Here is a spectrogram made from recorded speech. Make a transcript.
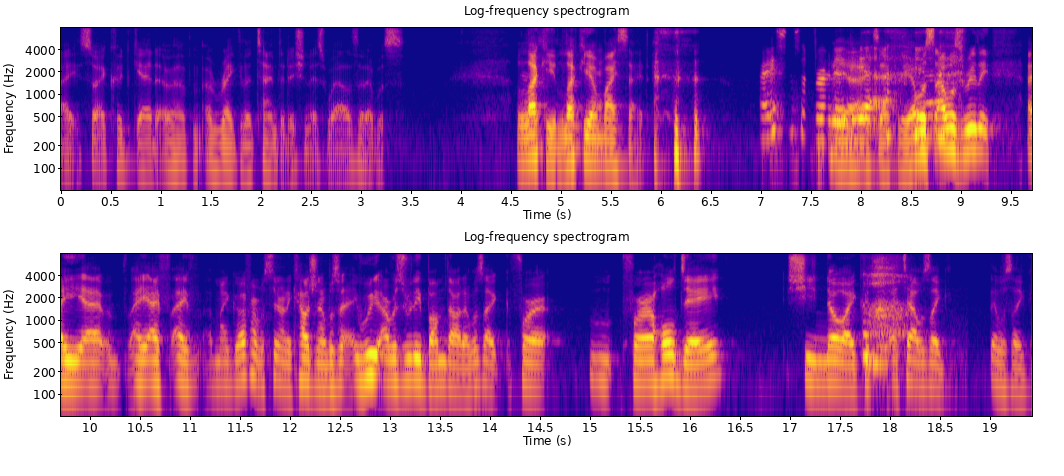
I so I could get a, a regular timed edition as well. So that was lucky, lucky on my side. crisis averted. yeah, Yeah, exactly. I was I was really I, uh, I, I I my girlfriend was sitting on the couch and I was I, re- I was really bummed out. I was like for for a whole day, she know I could. I, tell- I was like that was like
